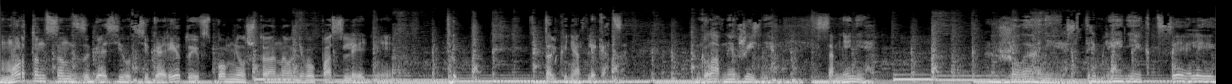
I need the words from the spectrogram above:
Мортенсон загасил сигарету и вспомнил, что она у него последняя. Только не отвлекаться. Главное в жизни – сомнение, желание, стремление к цели,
